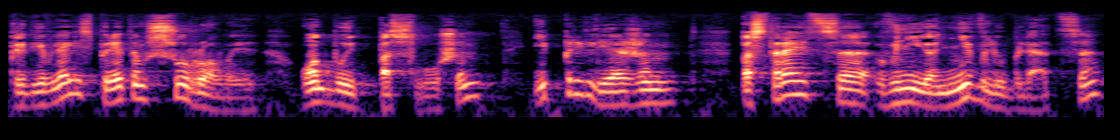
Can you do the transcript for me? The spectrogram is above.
предъявлялись при этом суровые. Он будет послушен и прилежен, постарается в нее не влюбляться,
